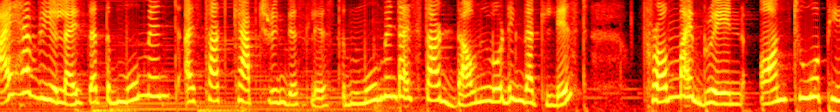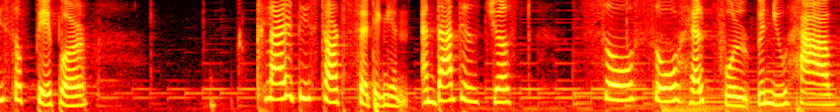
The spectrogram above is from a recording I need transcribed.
I have realized that the moment I start capturing this list, the moment I start downloading that list from my brain onto a piece of paper, clarity starts setting in. And that is just so, so helpful when you have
